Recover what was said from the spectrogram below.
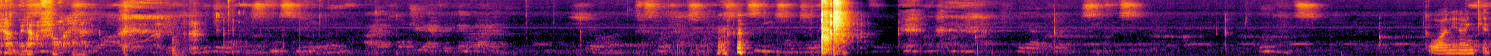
Can't be that fucking. Go on, yank.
